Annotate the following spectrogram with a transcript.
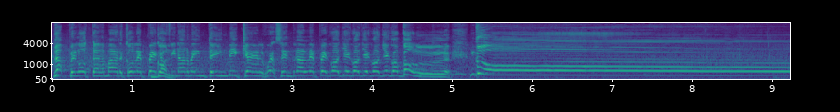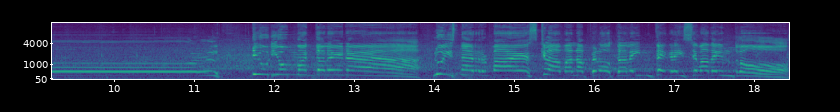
La pelota al marco le pega finalmente. Indica el juez central. Le pegó, llegó, llegó, llegó. Gol. Gol. De Unión Magdalena. Luis Narváez clava la pelota, le integra y se va adentro.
